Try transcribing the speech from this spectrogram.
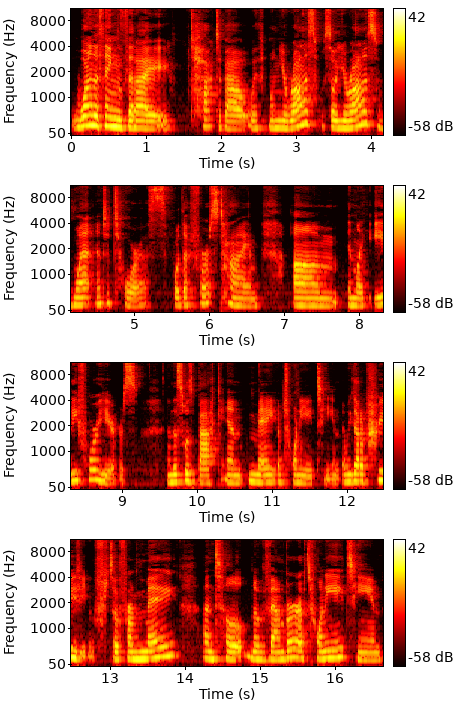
one of the things that I talked about with when Uranus, so Uranus went into Taurus for the first time um, in like 84 years. And this was back in May of 2018. And we got a preview. So from May until November of 2018,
